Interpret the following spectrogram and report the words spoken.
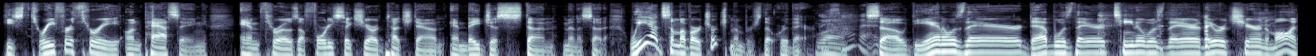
he's three for three on passing and throws a 46 yard touchdown, and they just stun Minnesota. We had some of our church members that were there. Wow. saw that. So Deanna was there, Deb was there, Tina was there. They were cheering them on.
